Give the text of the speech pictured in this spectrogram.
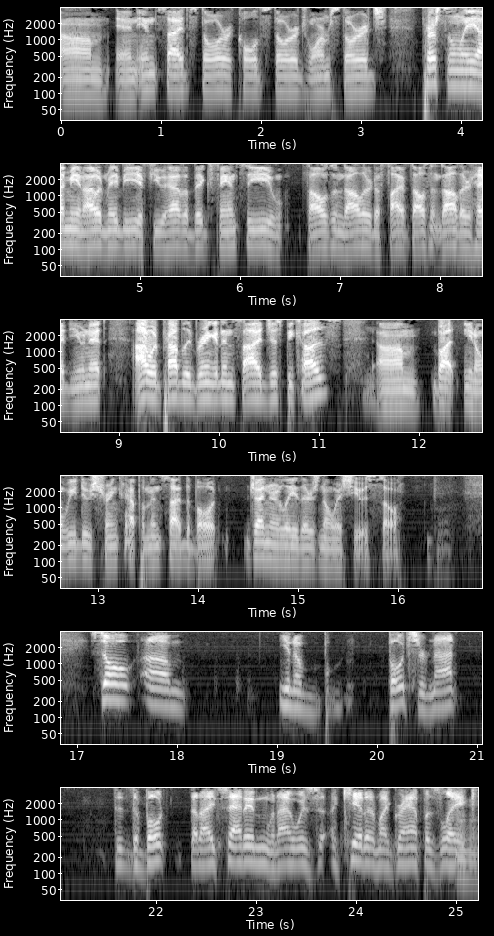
um, and inside store, cold storage, warm storage. Personally, I mean, I would maybe if you have a big fancy thousand dollar to five thousand dollar head unit, I would probably bring it inside just because. Um, but you know, we do shrink wrap them inside the boat. Generally, there's no issues. So, okay. so um, you know, b- boats are not the, the boat that I sat in when I was a kid on my grandpa's lake. Mm-hmm.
